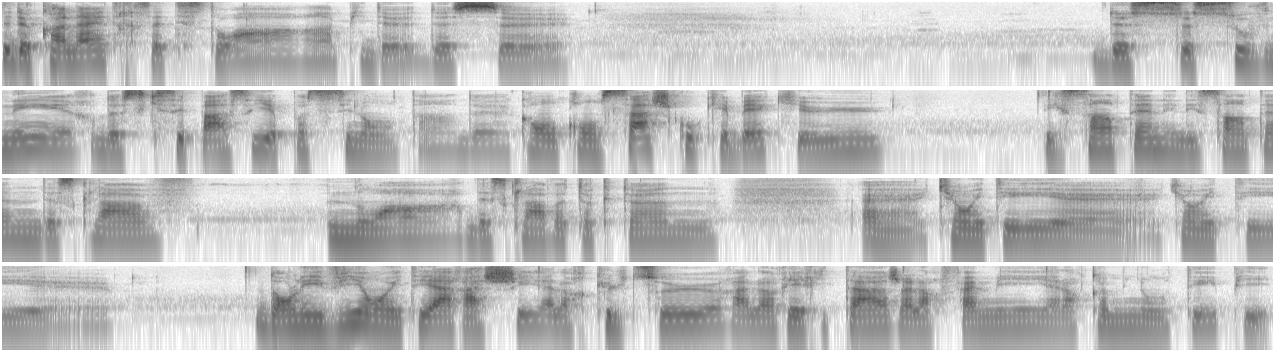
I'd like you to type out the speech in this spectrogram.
de connaître cette histoire, hein, puis de, de, se, de se souvenir de ce qui s'est passé il n'y a pas si longtemps, qu'on sache qu'au Québec, il y a eu des centaines et des centaines d'esclaves noirs, d'esclaves autochtones, euh, qui ont été, euh, qui ont été euh, dont les vies ont été arrachées à leur culture, à leur héritage, à leur famille, à leur communauté. Puis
